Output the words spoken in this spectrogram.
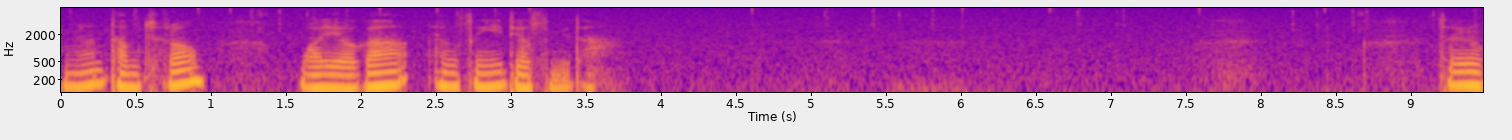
그러면 다음처럼 와이어가 형성이 되었습니다 자, 이건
